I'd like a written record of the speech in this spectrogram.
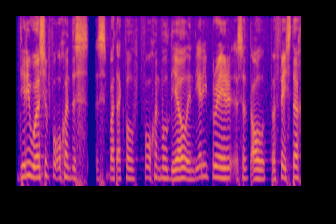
Deur die worship vanoggend is is wat ek wil vanoggend wil deel en deur die prayer is dit al bevestig.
